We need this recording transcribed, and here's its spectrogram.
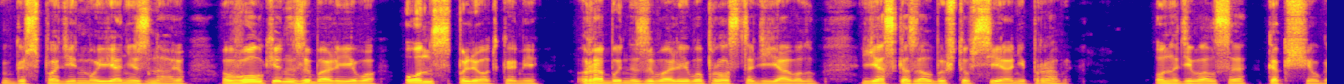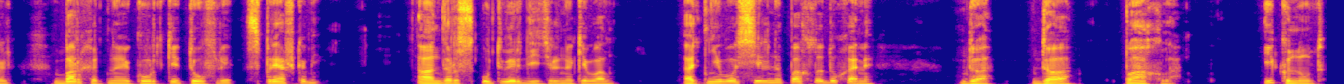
Господин мой, я не знаю. Волки называли его «он с плетками». Рабы называли его просто дьяволом. Я сказал бы, что все они правы. Он надевался как щеголь, бархатные куртки, туфли с пряжками. Андерс утвердительно кивал. От него сильно пахло духами. Да, да, пахло. И кнут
